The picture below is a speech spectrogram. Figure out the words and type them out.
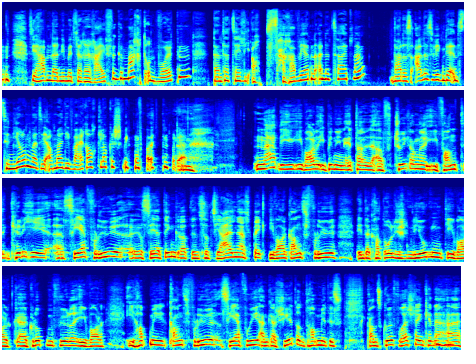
Sie haben dann die mittlere Reife gemacht und wollten dann tatsächlich auch Pfarrer werden eine Zeit lang? War das alles wegen der Inszenierung, weil Sie auch mal die Weihrauchglocke schwingen wollten? Oder? Nein, ich, ich, war, ich bin in etwa auf die Schule gegangen. Ich fand Kirche äh, sehr früh äh, sehr ding, gerade den sozialen Aspekt. Ich war ganz früh in der katholischen Jugend, ich war äh, Gruppenführer, ich war, ich habe mich ganz früh sehr früh engagiert und habe mir das ganz gut vorstellen können, mhm. äh,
